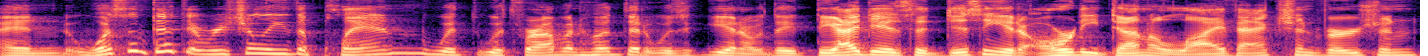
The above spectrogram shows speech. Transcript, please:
And wasn't that originally the plan with, with Robin Hood that it was, you know, the, the idea is that Disney had already done a live action version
